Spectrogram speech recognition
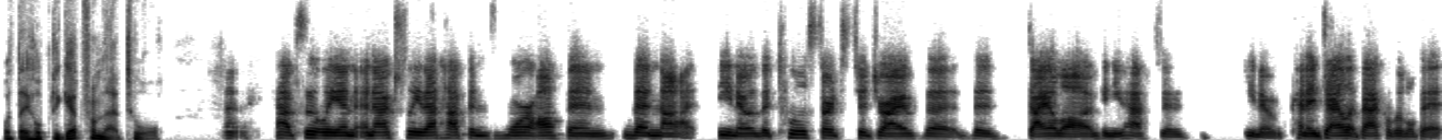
what they hope to get from that tool. Absolutely. And, and actually that happens more often than not. You know, the tool starts to drive the the dialogue and you have to, you know, kind of dial it back a little bit.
